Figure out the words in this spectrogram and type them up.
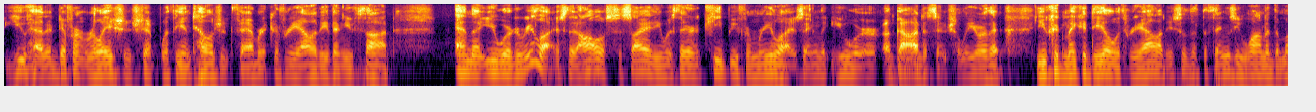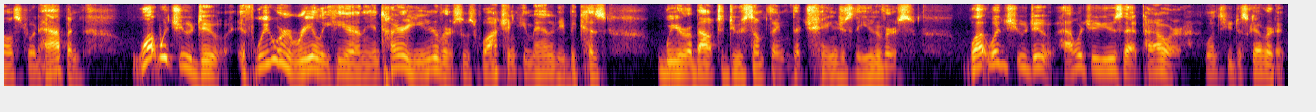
you had a different relationship with the intelligent fabric of reality than you thought? And that you were to realize that all of society was there to keep you from realizing that you were a god, essentially, or that you could make a deal with reality so that the things you wanted the most would happen. What would you do if we were really here and the entire universe was watching humanity because we are about to do something that changes the universe? What would you do? How would you use that power once you discovered it?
